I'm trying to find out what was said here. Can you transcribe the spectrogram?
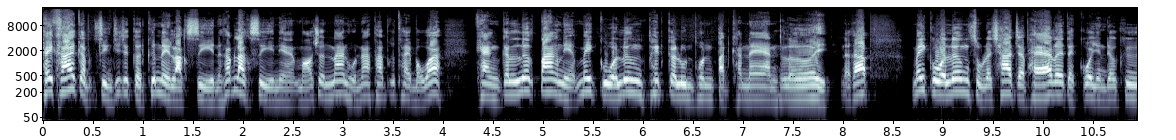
คล้ายๆ กับสิ่งที่จะเกิดขึ้นในหลักสี่นะครับหลักสี่เนี่ยหมอชนน่านหัวหน้าพรรคเพื่อไทยบอกว่าแข่งกันเลือกตั้งเนี่ยไม่กลัวเรื่องเพชรกรุณพลตัดคะแนนเลยนะครับไม่กลัวเรื่องสุรชาติจะแพ้เลยแต่กลัวอย่างเดียวคือ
